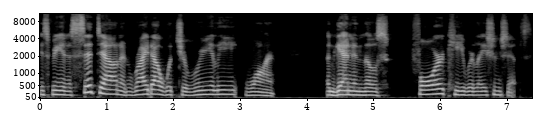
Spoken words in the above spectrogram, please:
is for you to sit down and write out what you really want. Again, in those four key relationships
